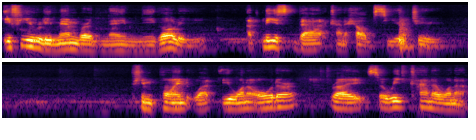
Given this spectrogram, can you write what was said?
if you remember the name Nigori, at least that kind of helps you to pinpoint what you want to order, right? So we kind of want to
